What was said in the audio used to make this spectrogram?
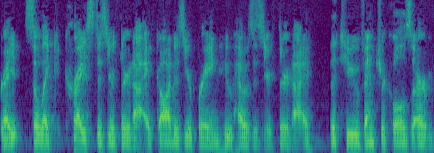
right? So like Christ is your third eye, God is your brain, who houses your third eye. The two ventricles are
